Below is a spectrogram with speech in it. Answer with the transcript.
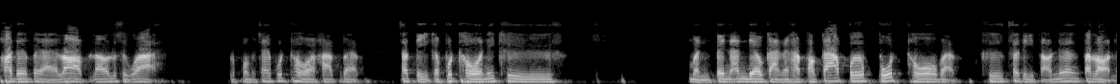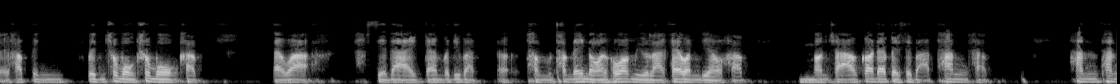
พอเดินไปหลายรอบแล้วรู้สึกว่า ผมใช้พุทโธครับ แบบสติกับพุทโธนี่คือ เหมือนเป็นอันเดียวกันนะครับ พอก้าวปุ๊บพุทโธแบบ คือสติต่อเนื่องตลอดเลยครับ เป็นเป็นชั่วโมงชั่วโมงครับ แต่ว่าเสียดายการปฏิบัติเอ่อทำทำได้น้อยเพราะว่ามีเวลาแค่วันเดียวครับ ตอนเช้าก็ได้ไปสบาทท่านครับ ท่านท่าน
